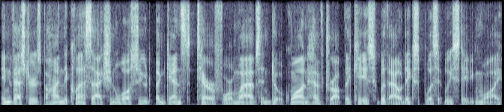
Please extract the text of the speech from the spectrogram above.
Investors behind the class action lawsuit against Terraform Labs and Do Kwon have dropped the case without explicitly stating why.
